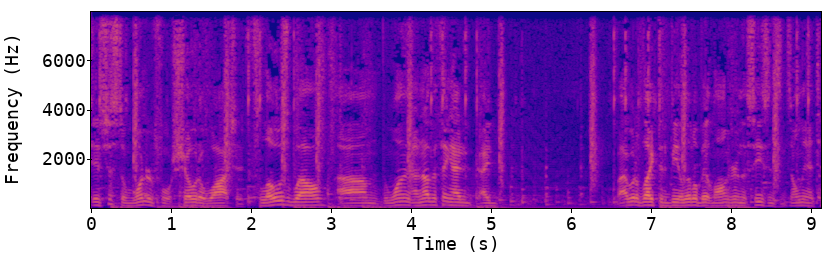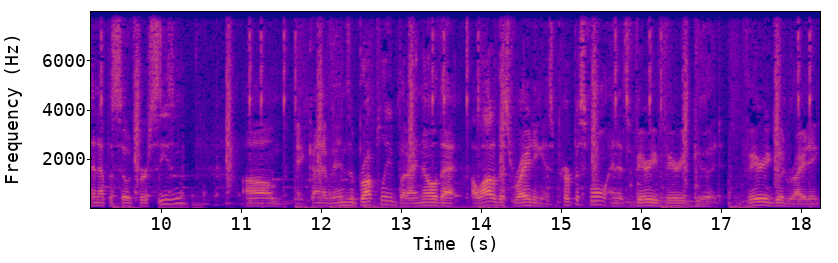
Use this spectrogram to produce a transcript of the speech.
it's just a wonderful show to watch. It flows well. Um, the one another thing I, I I would have liked it to be a little bit longer in the season since it's only a 10 episode first season. Um, it kind of ends abruptly, but I know that a lot of this writing is purposeful and it's very, very good. Very good writing.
